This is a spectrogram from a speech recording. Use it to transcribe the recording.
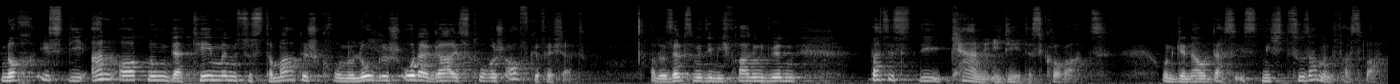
noch ist die Anordnung der Themen systematisch, chronologisch oder gar historisch aufgefächert. Also selbst wenn Sie mich fragen würden, was ist die Kernidee des Korans? Und genau das ist nicht zusammenfassbar.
